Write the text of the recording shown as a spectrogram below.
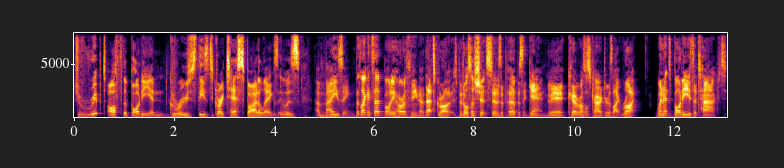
dripped off the body and grew these grotesque spider legs. It was amazing. But like it's that body horror thing though. That's gross, but also sh- serves a purpose again, mm. where Kurt Russell's character is like, right, when its body is attacked,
